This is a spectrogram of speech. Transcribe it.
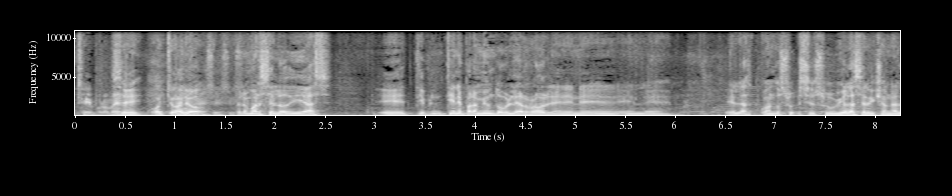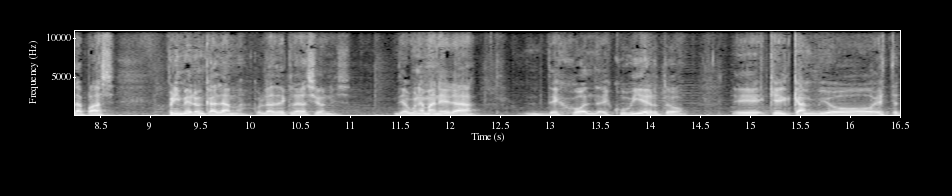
Sí, por lo menos. Sí. Ocho pero, años. Sí, sí, sí. pero Marcelo Díaz eh, ti- tiene para mí un doble error en, la- cuando su- se subió la selección a La Paz. Primero en Calama, con las declaraciones. De alguna manera dejó descubierto eh, que el cambio este,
